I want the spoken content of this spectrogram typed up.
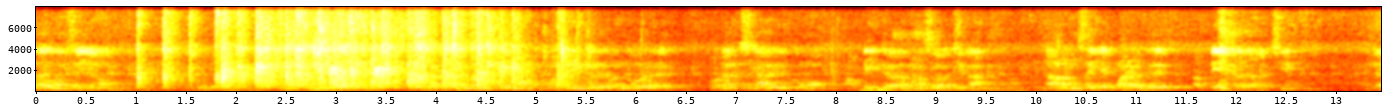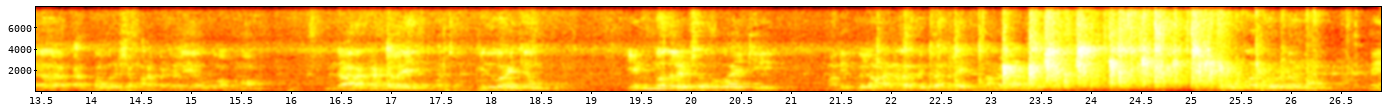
தர்மம் செய்யணும். தர்மம் செய்யணும் அப்படிங்கிறது வந்து ஒரு தொடர்ச்சியாக இருக்கணும் அப்படிங்கிறத மனசில் வச்சு தான் அறம் செய்ய பழகு அப்படிங்கிறத வச்சு இந்த கற்ப விருஷம் அறக்கட்டளையை உருவாக்கணும். இந்த அறக்கட்டளை இதுவரைக்கும் எண்பது லட்சம் ரூபாய்க்கு மதிப்பிலான நலத்திட்டங்களை தமிழ்நாடு ஒவ்வொரு வருடமும் மே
